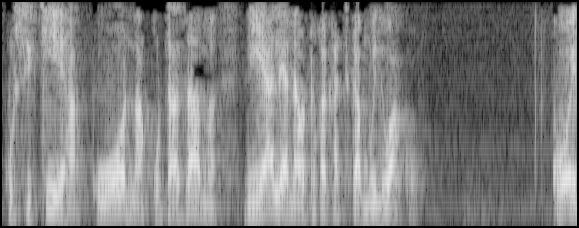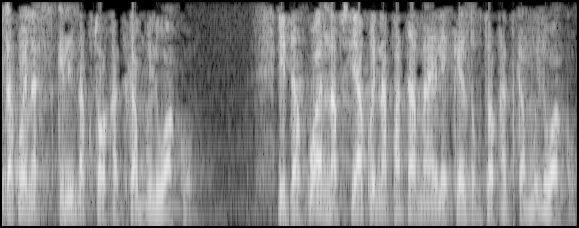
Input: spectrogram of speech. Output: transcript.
kusikia kuona kutazama ni yale yanayotoka katika mwili wako. Kwa hiyo itakuwa inasikiliza kutoka katika mwili wako. Itakuwa nafsi yako inapata maelekezo kutoka katika mwili wako.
